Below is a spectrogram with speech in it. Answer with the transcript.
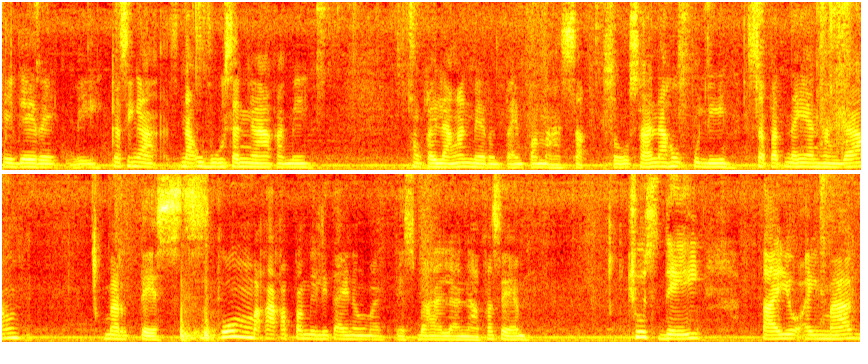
Kay Direct Way. Kasi nga, naubusan nga kami. So, kailangan meron tayong pamasak. So, sana hopefully, sapat na yan hanggang Martes. Kung makakapamili tayo ng Martes, bahala na. Kasi, Tuesday, tayo ay mag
